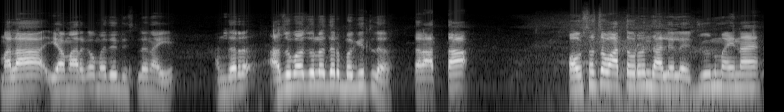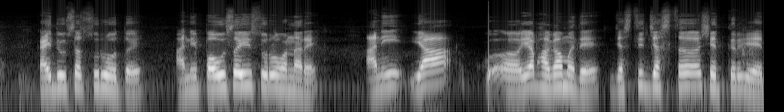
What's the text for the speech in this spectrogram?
मला या मार्गामध्ये दिसलं नाही. आणि जर आजूबाजूला जर बघितलं तर आत्ता पावसाचं वातावरण झालेलं आहे. जून महिना काही दिवसात सुरू होतोय आणि पाऊसही सुरू होणार आहे. आणि या या भागामध्ये जास्तीत जास्त शेतकरी जे आहेत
